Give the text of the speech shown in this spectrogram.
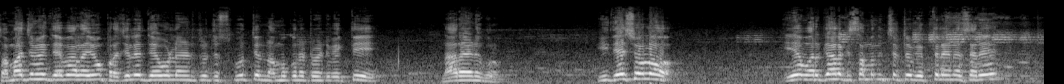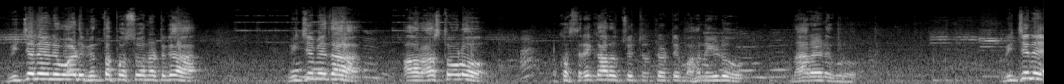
సమాజమే దేవాలయం ప్రజలే దేవుళ్ళు అనేటువంటి స్ఫూర్తిని నమ్ముకున్నటువంటి వ్యక్తి నారాయణ గురు. ఈ దేశంలో ఏ వర్గాలకు సంబంధించిన వ్యక్తులైనా సరే విద్య లేని వాడు వింత పశువు అన్నట్టుగా విద్య మీద ఆ రాష్ట్రంలో ఒక శ్రీకారం చుట్టినటువంటి మహనీయుడు నారాయణ గురువు. విద్యనే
